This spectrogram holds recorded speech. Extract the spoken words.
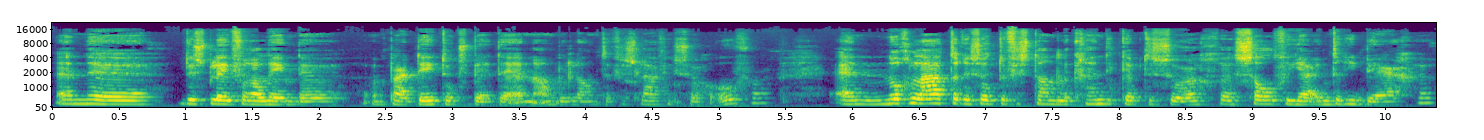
En eh, dus bleef er alleen de, een paar detoxbedden en ambulante verslavingszorg over. En nog later is ook de verstandelijk gehandicaptenzorg uh, Salvia in Driebergen.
